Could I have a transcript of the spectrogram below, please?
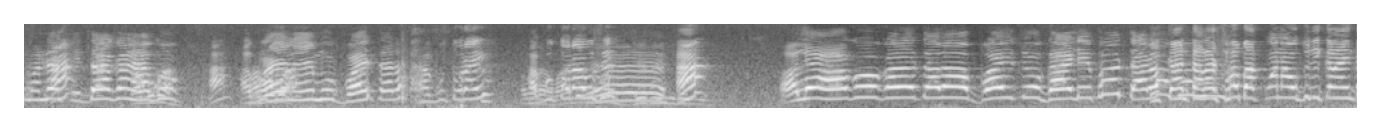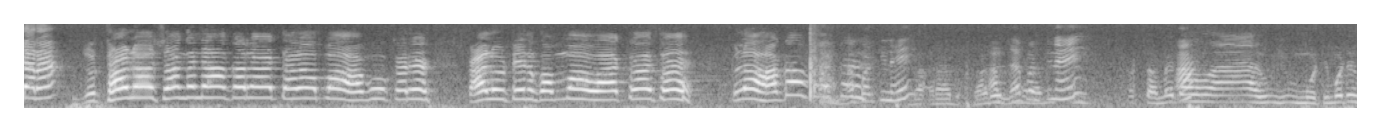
મને કીધા કે હગું? હા? ભાઈ નહીં હું ભાઈ તારો હગું તો રાયું? હગું તો છે? હા? અલે હગું કરે તારા ભાઈ તું ગાડી બો તારો ઈકાન તારા છો બકવાના આવતું ઈકાન તારા? જૂઠાનો સંગ ના કરે તારો બા હગું કરે. કાલ ઉઠીને ગમમાં વાતો થાય. પેલા હાકા પડતી નહીં. પડતી નહીં. તમે તો આ મોટી મોટી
